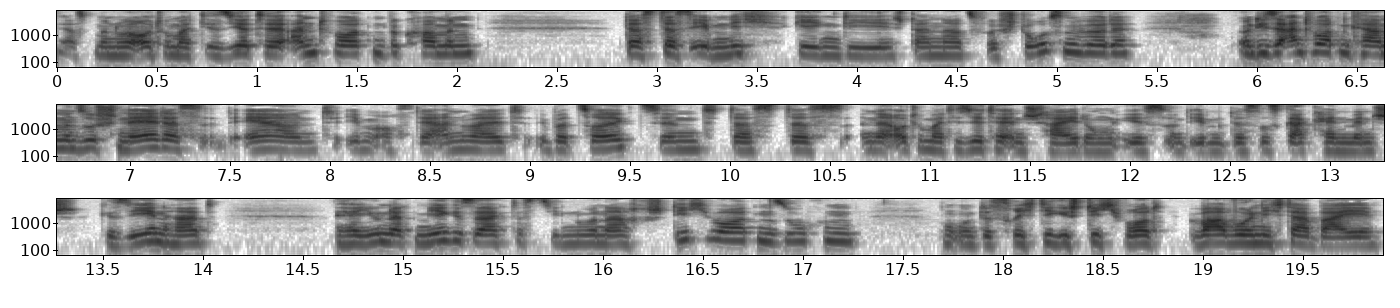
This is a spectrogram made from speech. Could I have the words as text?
erstmal nur automatisierte Antworten bekommen dass das eben nicht gegen die Standards verstoßen würde. Und diese Antworten kamen so schnell, dass er und eben auch der Anwalt überzeugt sind, dass das eine automatisierte Entscheidung ist und eben, dass es gar kein Mensch gesehen hat. Herr Jun hat mir gesagt, dass die nur nach Stichworten suchen und das richtige Stichwort war wohl nicht dabei.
